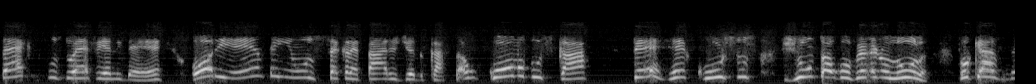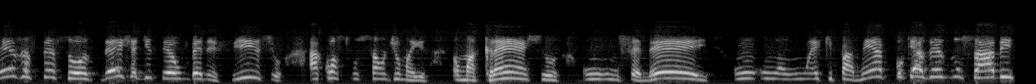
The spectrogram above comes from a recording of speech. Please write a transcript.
técnicos do FNDE orientem os secretários de educação como buscar ter recursos junto ao governo Lula. Porque às vezes as pessoas deixam de ter um benefício, a construção de uma, uma creche, um, um CNEI, um, um, um equipamento, porque às vezes não sabe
